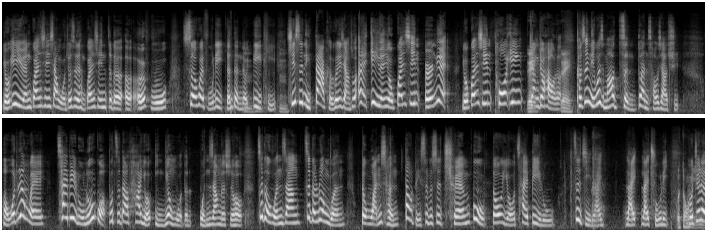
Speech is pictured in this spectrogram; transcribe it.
有议员关心像我就是很关心这个呃儿福社会福利等等的议题，嗯嗯、其实你。大可可以讲说，哎，议员有关心儿虐，有关心托婴，这样就好了。对。可是你为什么要整段抄下去？哦，我认为蔡壁如如果不知道他有引用我的文章的时候，这个文章、这个论文的完成，到底是不是全部都由蔡壁如自己来 来来处理？我懂。我觉得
